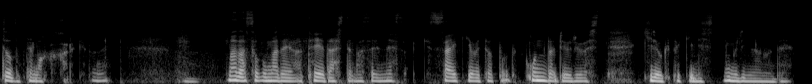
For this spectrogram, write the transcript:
ちょっと手間かかるけどね。うん、まだそこまでは手出してませんね。最近はちょっと今度料理は気力的に無理なので。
